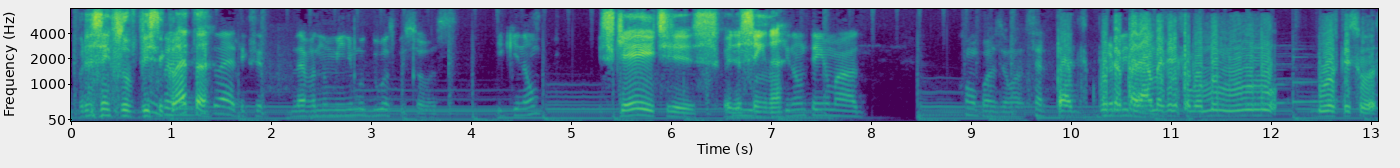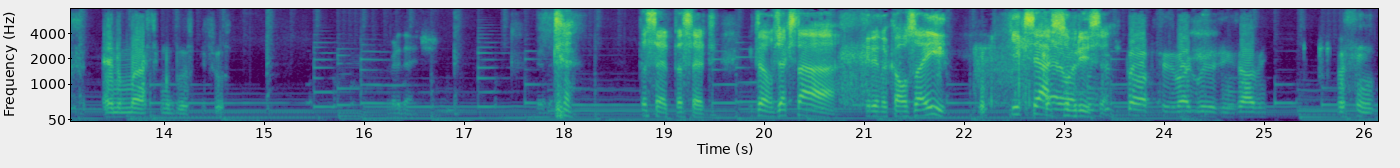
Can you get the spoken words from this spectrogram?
Por exemplo, Sim, por exemplo, bicicleta, bicicleta que você leva no mínimo duas pessoas e que não skates, coisa assim, né? que não tem uma como posso dizer uma certa Tá, desculpa atrapalhar, mas ele falou no mínimo duas pessoas. É no máximo duas pessoas. verdade. Tá certo, tá certo. Então, já que você tá querendo causar aí, o que, que você acha sobre isso? muito top esses bagulhos assim, sabe? Tipo assim,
